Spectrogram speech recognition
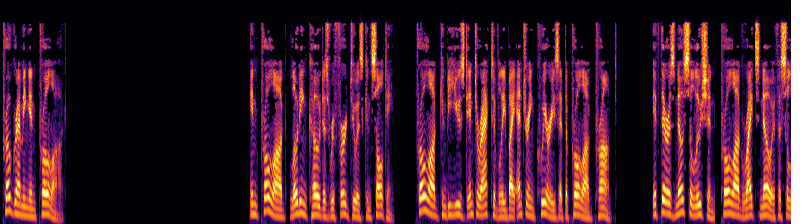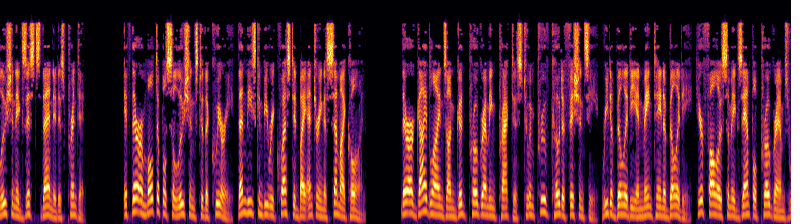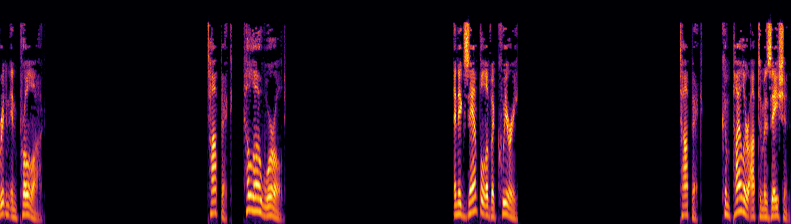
Programming in Prolog In Prolog, loading code is referred to as consulting. Prolog can be used interactively by entering queries at the Prolog prompt. If there is no solution, Prolog writes no if a solution exists then it is printed. If there are multiple solutions to the query, then these can be requested by entering a semicolon. There are guidelines on good programming practice to improve code efficiency, readability and maintainability. Here follow some example programs written in Prolog. Topic: Hello World. An example of a query. Topic: Compiler optimization.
